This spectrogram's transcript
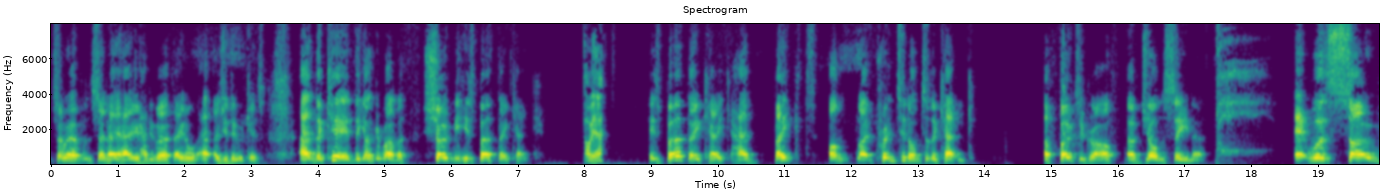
so we up and said, "Hey, hey, happy birthday," and all that, as you do with kids. And the kid, the younger brother, showed me his birthday cake. Oh yeah. His birthday cake had baked on, like printed onto the cake, a photograph of John Cena. It was so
